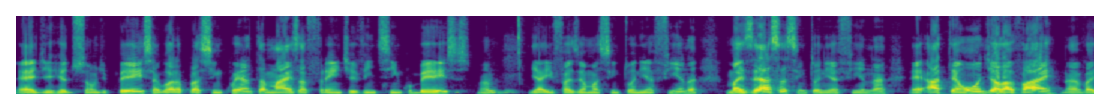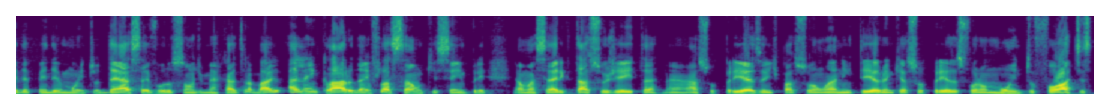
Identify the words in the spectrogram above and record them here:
é, de redução de pace, agora para 50, mais à frente 25 bases, né, uhum. e aí fazer uma sintonia fina, mas essa sintonia fina, é, até onde ela vai, né, vai depender muito dessa evolução de mercado de trabalho, além, claro, da inflação, que sempre é uma série que está sujeita né, à surpresa. A gente passou um ano inteiro em que as surpresas foram muito fortes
